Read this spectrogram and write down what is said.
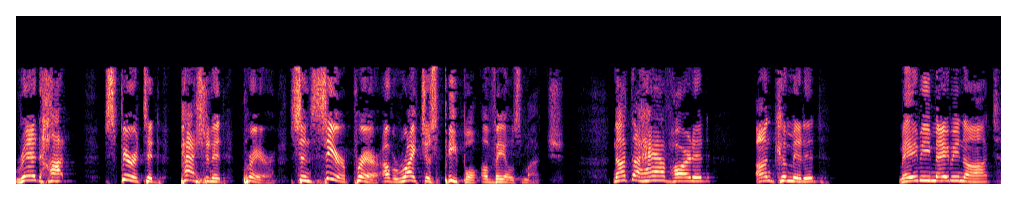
red hot, spirited, passionate prayer. Sincere prayer of righteous people avails much. Not the half-hearted, uncommitted, maybe, maybe not,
